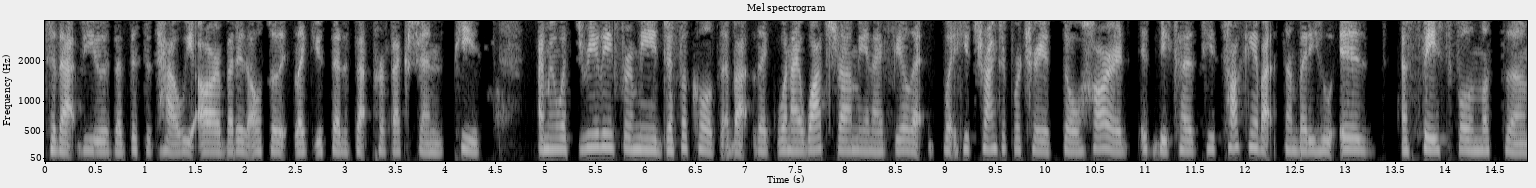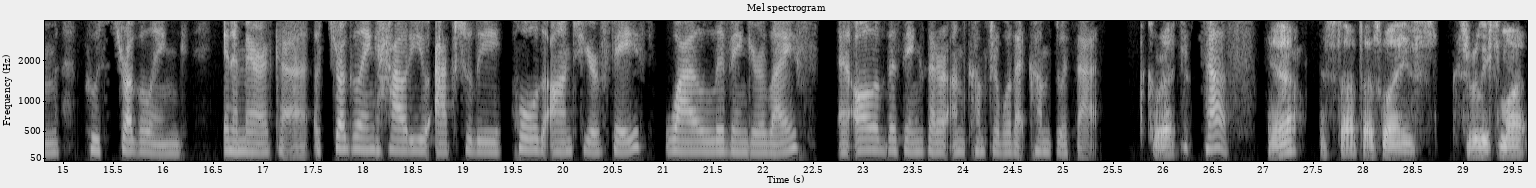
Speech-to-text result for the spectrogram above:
to that view is that this is how we are. But it also, like you said, it's that perfection piece. I mean, what's really for me difficult about like when I watch Ramy and I feel that what he's trying to portray is so hard is because he's talking about somebody who is a faithful Muslim who's struggling in America, struggling. How do you actually hold on to your faith while living your life? And all of the things that are uncomfortable that comes with that. Correct. It's tough. Yeah, it's tough. That's why he's, he's really smart,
